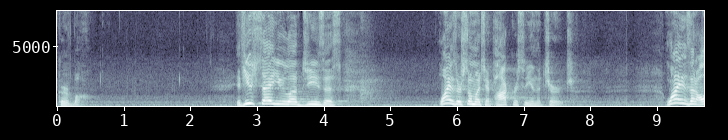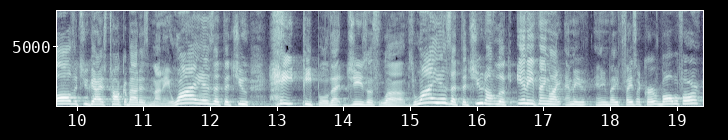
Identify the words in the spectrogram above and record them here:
Curveball. If you say you love Jesus, why is there so much hypocrisy in the church? Why is it all that you guys talk about is money? Why is it that you hate people that Jesus loves? Why is it that you don't look anything like, I mean, anybody face a curveball before?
